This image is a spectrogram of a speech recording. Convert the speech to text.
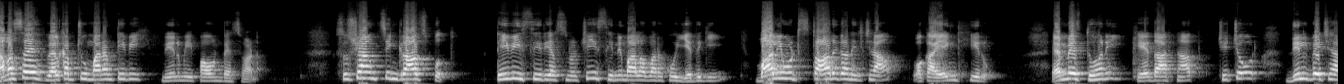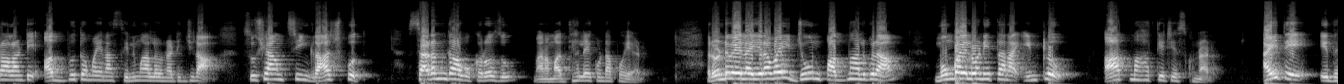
నమస్తే వెల్కమ్ టు మనం టీవీ. నేను మీ పవన్ బేస్వాడ. సుశాంత్ సింగ్ రాజ్పుత్ టీవీ సీరియల్స్ నుంచి సినిమాల వరకు ఎదిగి బాలీవుడ్ స్టార్గా నిలిచిన ఒక young hero. MS Dhoni Kedarnath Chhichhore Dil Bechara లాంటి అద్భుతమైన సినిమాల్లో నటించిన సుశాంత్ సింగ్ రాజ్పుత్ సడన్గా ఒకరోజు మన మధ్య లేకుండా పోయాడు. రెండు వేల ఇరవై జూన్ పద్నాలుగున ముంబైలోని తన ఇంట్లో ఆత్మహత్య చేసుకున్నాడు. అయితే ఇది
